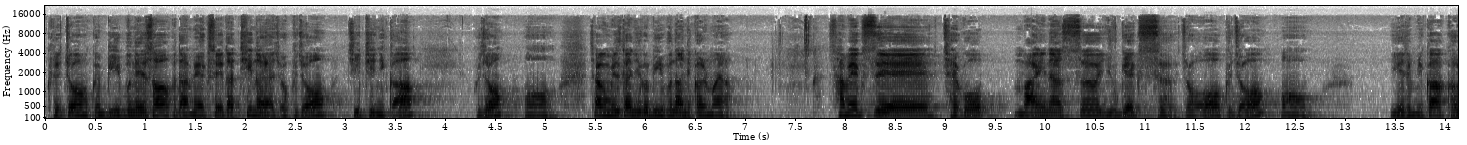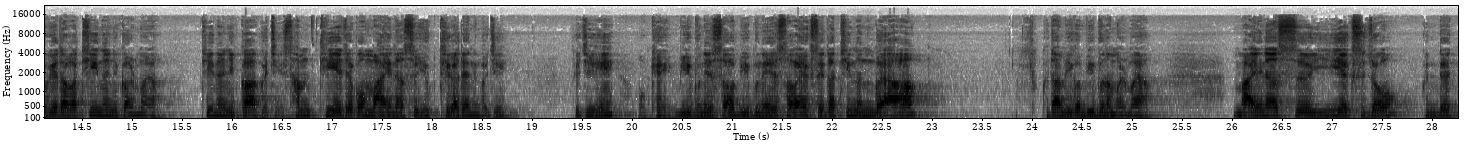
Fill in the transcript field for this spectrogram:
그랬죠? 그 미분해서 그 다음에 x에다 t 넣어야죠. 그죠? gt니까. 그죠? 어. 자, 그럼 일단 이거 미분하니까 얼마야? 3x의 제곱 마이너스 6x죠. 그죠? 어. 이해됩니까? 거기에다가 t 넣으니까 얼마야? t 넣으니까 그지 3t의 제곱 마이너스 6t가 되는 거지. 그지? 오케이. 미분해서 미분해서 x에다 t 넣는 거야. 그 다음 이거 미분하면 얼마야? 마이너스 2x죠? 근데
